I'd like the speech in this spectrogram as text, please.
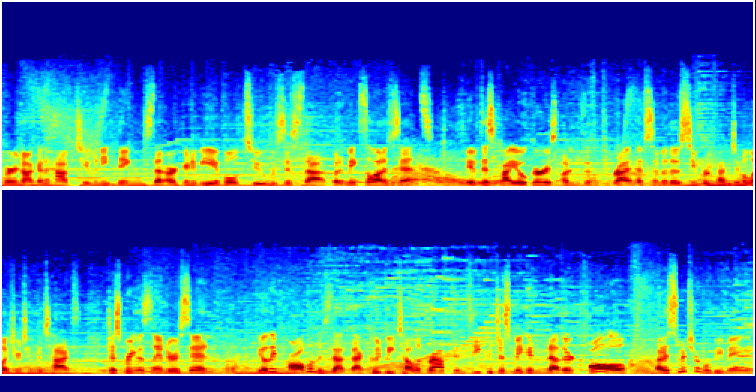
we're not going to have too many things that are going to be able to resist that. But it makes a lot of sense. If this Kyogre is under the threat of some of those super effective electric type attacks, just bring the Landorus in. The only problem is that that could be telegraphed and Zee could just make another call that a switcher will be made.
